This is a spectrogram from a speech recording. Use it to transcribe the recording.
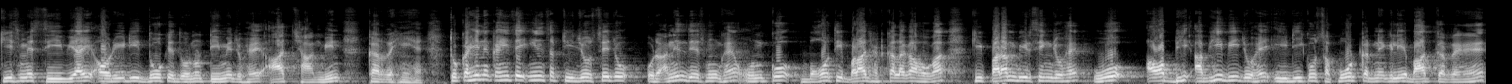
कि इसमें सीबीआई और ईडी दो के दोनों दोनों टीमें जो है आज छानबीन कर रही हैं। तो कहीं ना कहीं से इन सब चीज़ों से जो अनिल देशमुख हैं, उनको बहुत ही बड़ा झटका लगा होगा कि परमवीर सिंह जो है, वो अब भी, अभी भी जो है ईडी को सपोर्ट करने के लिए बात कर रहे हैं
